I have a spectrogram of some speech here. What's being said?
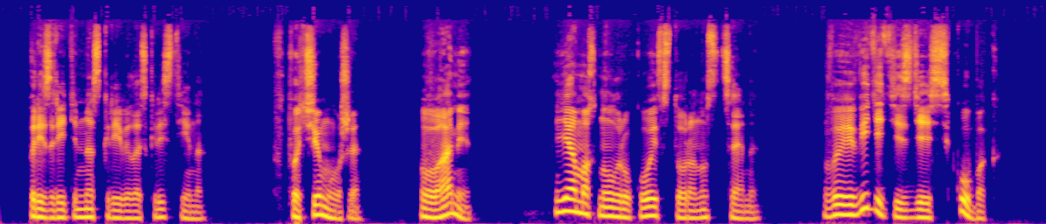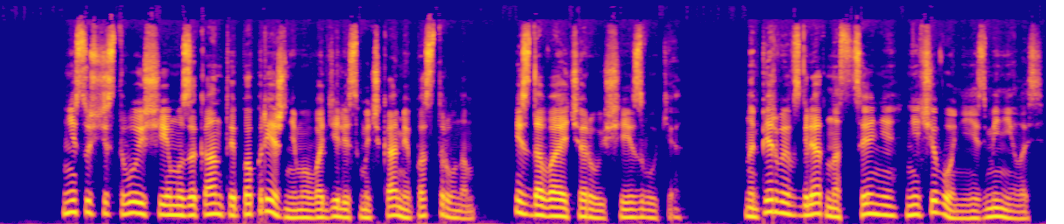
– презрительно скривилась Кристина. «Почему же? Вами?» Я махнул рукой в сторону сцены. «Вы видите здесь кубок?» Несуществующие музыканты по-прежнему водили смычками по струнам, издавая чарующие звуки. На первый взгляд на сцене ничего не изменилось.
